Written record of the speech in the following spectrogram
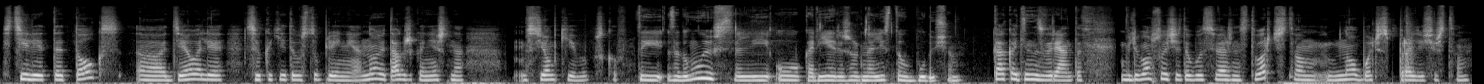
в стиле TED Talks э, делали свои какие-то выступления. Ну и также, конечно, съемки выпусков. Ты задумываешься ли о карьере журналиста в будущем? Как один из вариантов. В любом случае это будет связано с творчеством, но больше с продюсерством.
